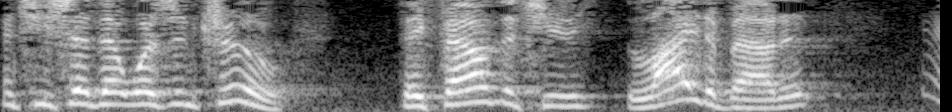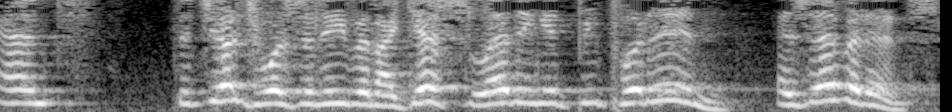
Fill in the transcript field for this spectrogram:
And she said that wasn't true. They found that she lied about it, and the judge wasn't even, I guess, letting it be put in as evidence.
